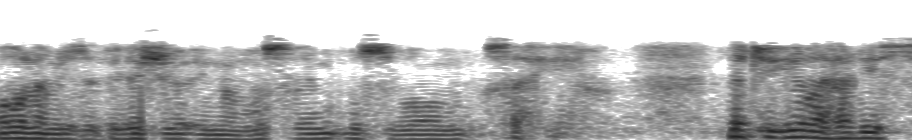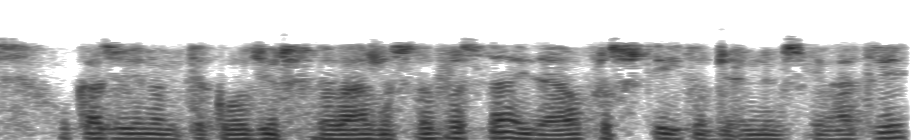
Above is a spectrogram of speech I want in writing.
Ovo nam je zabilježio ima muslim u svom sahiju. Znači, i ovaj hadis ukazuje nam također na važnost oprosta i da je oprost štit od džehennemske vatre,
